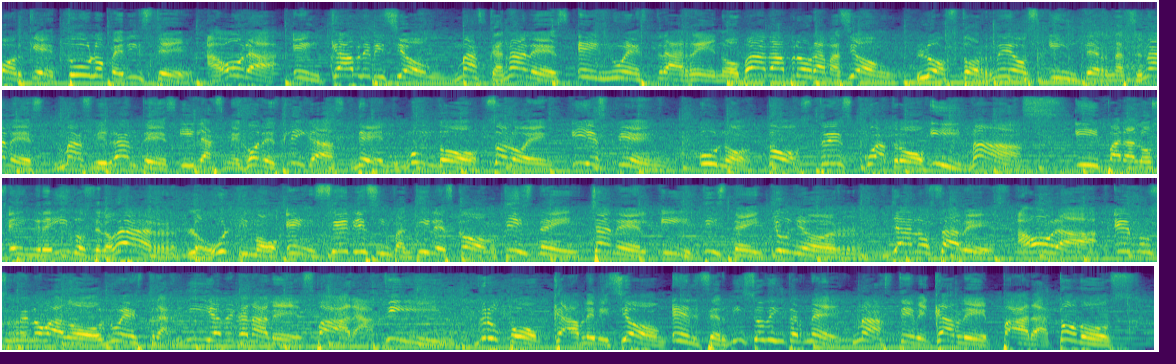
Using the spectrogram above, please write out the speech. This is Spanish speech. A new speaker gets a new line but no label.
porque tú lo pediste. Ahora en Cablevisión, más canales en nuestra renovada programación. Los torneos internacionales más vibrantes y las mejores ligas del mundo. Solo en ESPN 1, 2, 3, 4 y más. Y para los engreídos del hogar, lo último en series infantiles con Disney Channel y Disney Junior. Ya lo sabes, ahora hemos renovado nuestra guía de canales para ti. Grupo Cablevisión, el servicio de internet más TV cable para todos.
